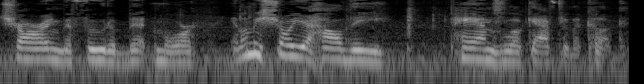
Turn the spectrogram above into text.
charring the food a bit more. And let me show you how the pans look after the cook.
